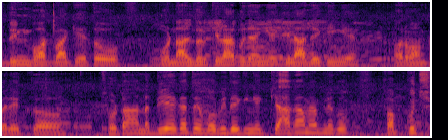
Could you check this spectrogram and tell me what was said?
दिन बहुत बाकी है तो वो नालदुर्ग किला को जाएँगे किला देखेंगे। और वहाँ पर एक छोटा नदी है कहते वो भी देखेंगे। क्या काम है अपने को? सब कुछ।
